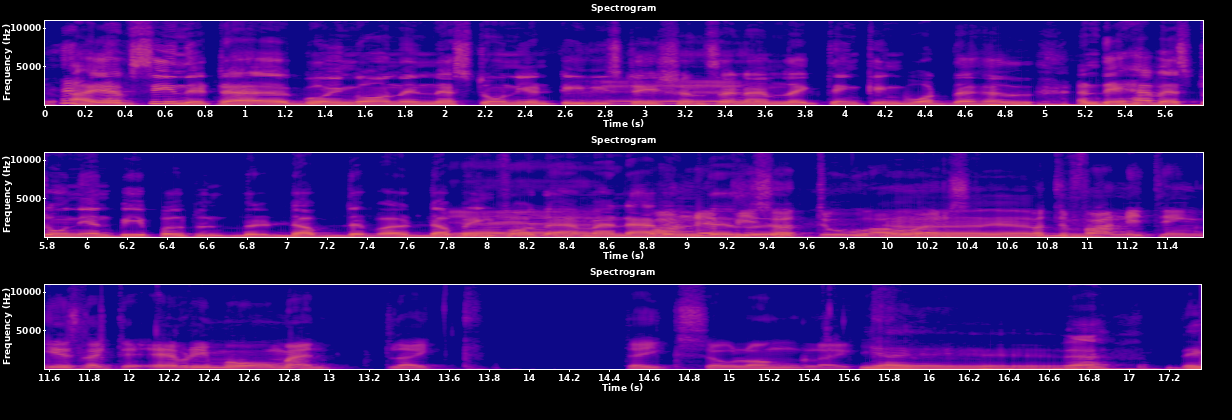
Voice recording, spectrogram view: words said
I have seen it uh, going on in Estonian TV stations, and. I'm like thinking, what the hell? And they have Estonian people dubbed, uh, dubbing for them and having one this, uh, episode, two hours. uh, But the funny thing is, like the, every moment, like takes so long. Like Yeah, yeah, yeah, yeah. Yeah. They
